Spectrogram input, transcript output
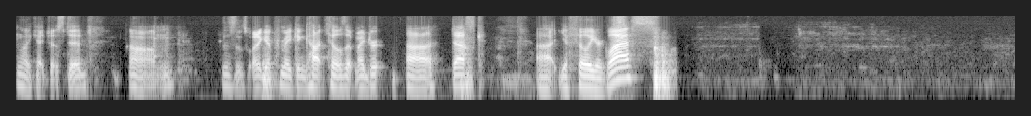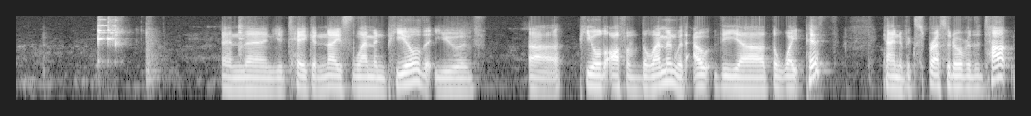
like I just did. Um this is what I get for making cocktails at my uh desk. Uh you fill your glass. And then you take a nice lemon peel that you have uh, peeled off of the lemon without the uh, the white pith. Kind of express it over the top.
